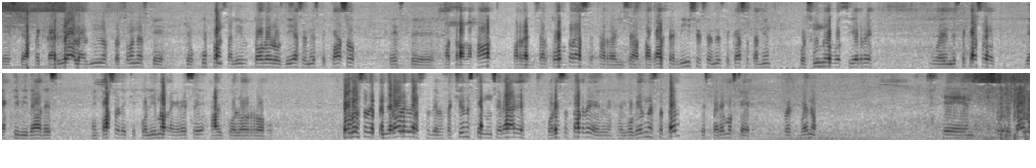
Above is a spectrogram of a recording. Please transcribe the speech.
este, afectaría a las mismas personas que, que ocupan salir todos los días, en este caso, este, a trabajar, a realizar compras, a, realizar, a pagar servicios, en este caso también, pues un nuevo cierre, en este caso de actividades, en caso de que Colima regrese al color rojo. Todo eso dependerá de las, de las acciones que anunciará eh, por esta tarde el, gobierno estatal. Esperemos que, pues bueno, que sobre todo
